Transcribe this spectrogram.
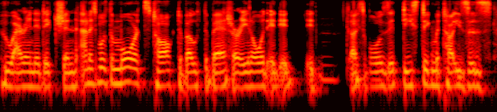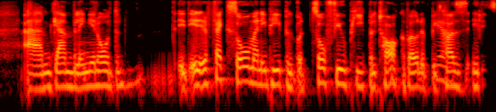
who are in addiction. And I suppose the more it's talked about, the better. You know, it it, it I suppose it destigmatizes um, gambling. You know, the, it, it affects so many people, but so few people talk about it because it is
